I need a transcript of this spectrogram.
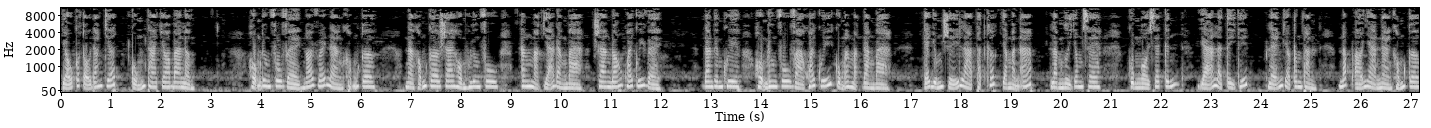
dẫu có tội đáng chết, cũng tha cho ba lần. Hồn lương phu về nói với nàng khổng cơ, nàng khổng cơ sai hồn lương phu ăn mặc giả đàn bà sang đón khoái quý về. Đang đêm khuya, hồn lương phu và khoái quý cùng ăn mặc đàn bà. Kẻ dũng sĩ là Thạch Khất và Mạnh Áp, làm người dông xe, cùng ngồi xe kính, giả là tỳ thiếp, lẻn vào trong thành, nấp ở nhà nàng khổng cơ.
